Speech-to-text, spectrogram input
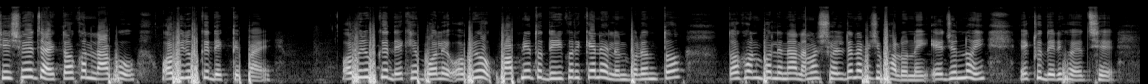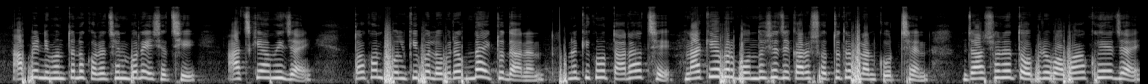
শেষ হয়ে যায়, তখন লাভও অভিরূপকে দেখতে পায়। অভিরূপকে দেখে বলে, অভিরূপ, আপনি তো দেরি করে কেন এলেন বলেন তো? তখন বলে, না না, আমার শরীরটা না বেশি ভালো নেই, এজন্যই একটু দেরি হয়েছে। আপনি নিমন্ত্রণ করেছেন বলে এসেছি। আজকে আমি যাই। তখন ফুলকি বলে অভিরূপ দা একটু দাঁড়ান। আপনার কি কোনো তারা আছে? নাকি আবার বন্ধু সেজে কারও শত্রুতার প্ল্যান করছেন? যা শুনে তো অভিরূপ অবাক হয়ে যায়।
